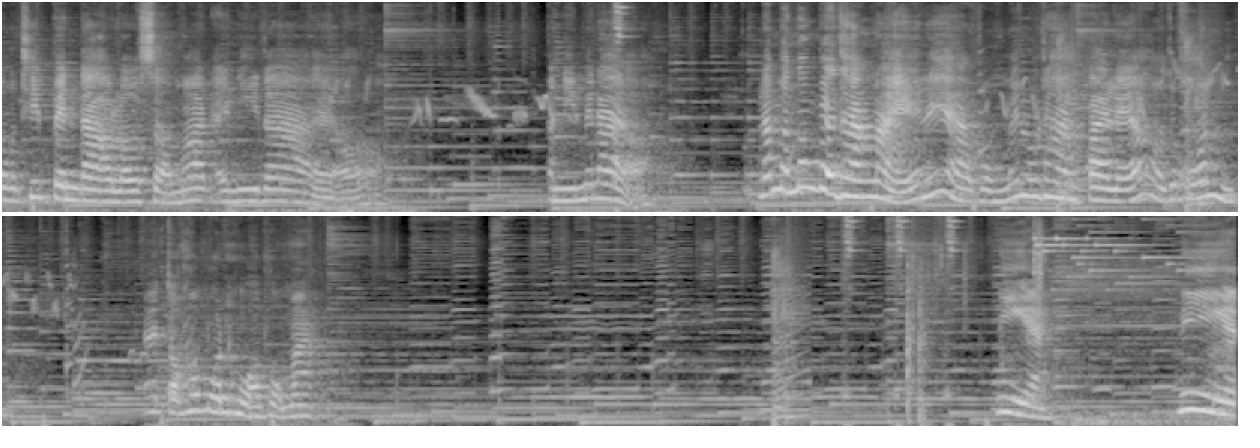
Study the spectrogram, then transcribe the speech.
ตรงที่เป็นดาวเราสามารถไอ้นี่ได้เหรออันนี้ไม่ได้เหรอแล้วมันต้องไปทางไหนเนี่ย ผมไม่รู้ทางไปแล้วทุกคน ไอ้ตรงข้างบนหัวผมอะนี่ไง นี่ไง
